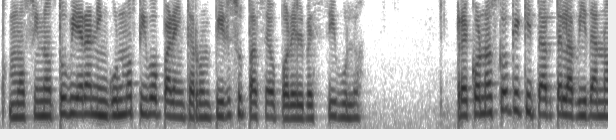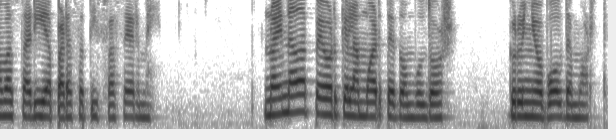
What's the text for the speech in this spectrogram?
como si no tuviera ningún motivo para interrumpir su paseo por el vestíbulo. Reconozco que quitarte la vida no bastaría para satisfacerme. No hay nada peor que la muerte, Dumbledore gruñó Voldemort.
